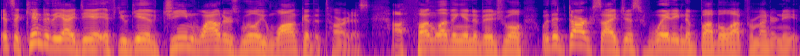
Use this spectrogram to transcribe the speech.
It's akin to the idea if you give Gene Wilder's Willy Wonka the TARDIS, a fun loving individual with a dark side just waiting to bubble up from underneath.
